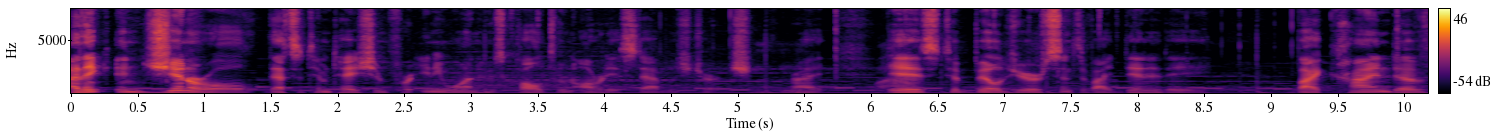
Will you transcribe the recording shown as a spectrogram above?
I think in general that's a temptation for anyone who's called to an already established church, Mhm. right? Wow. Is to build your sense of identity by kind of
